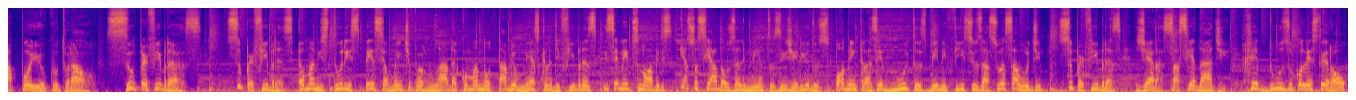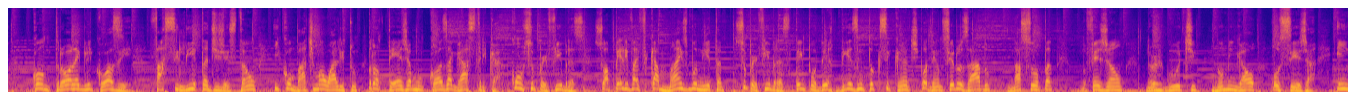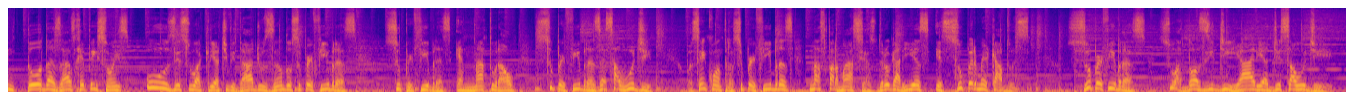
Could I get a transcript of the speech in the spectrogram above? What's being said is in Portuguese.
Apoio Cultural Superfibras. Superfibras é uma mistura especialmente formulada com uma notável mescla de fibras e sementes nobres que, associada aos alimentos ingeridos, podem trazer muitos benefícios à sua saúde. Superfibras gera saciedade, reduz o colesterol, controla a glicose, facilita a digestão e combate mau hálito, protege a mucosa gástrica. Com superfibras, sua pele vai ficar mais bonita. Superfibras tem poder desintoxicante, podendo ser usado na sopa, no feijão, no orgute, no mingau, ou seja, em todas as refeições. Use sua criatividade usando superfibras. Superfibras é natural, superfibras é saúde. Você encontra superfibras nas farmácias, drogarias e supermercados. Superfibras, sua dose diária de saúde.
